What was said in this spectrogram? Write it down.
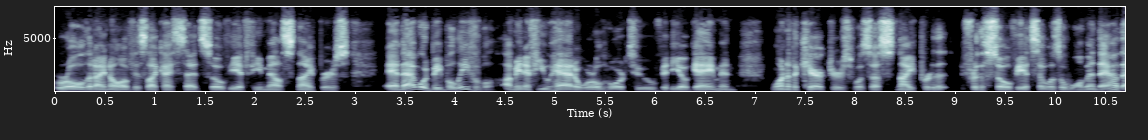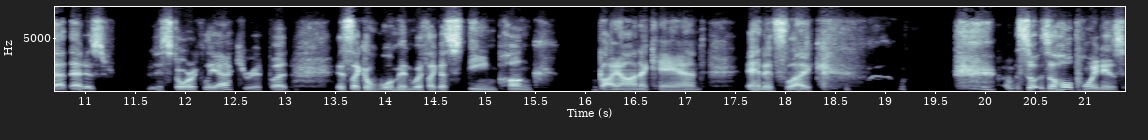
role that I know of is, like I said, Soviet female snipers. And that would be believable. I mean, if you had a World War II video game and one of the characters was a sniper that, for the Soviets that was a woman, yeah, that that is historically accurate. But it's like a woman with like a steampunk bionic hand, and it's like. so, the whole point is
